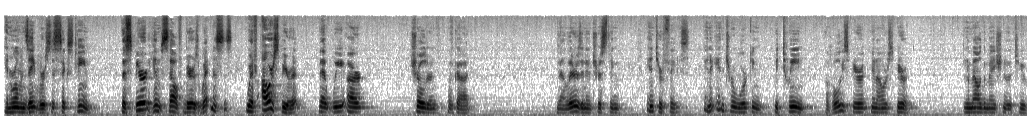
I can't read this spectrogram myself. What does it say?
In Romans 8, verses 16, the Spirit Himself bears witnesses with our spirit that we are children of God. Now, there's an interesting interface, an interworking between the Holy Spirit and our spirit, an amalgamation of the two.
